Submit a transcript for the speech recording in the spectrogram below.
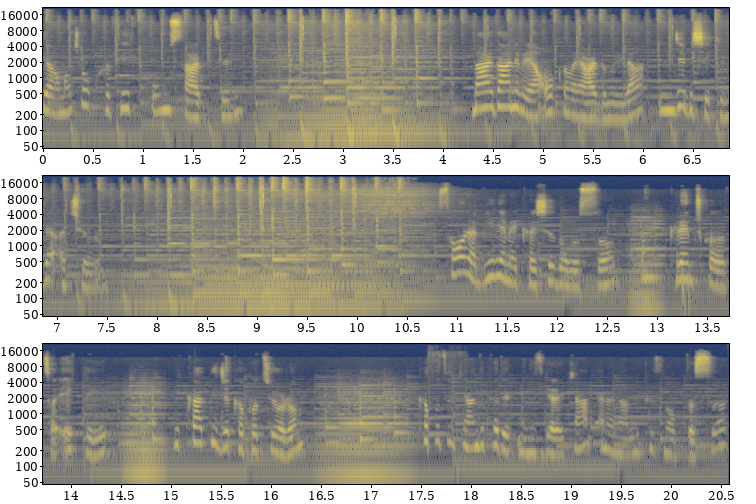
Tezgahıma çok hafif un serptim. Merdane veya oklava yardımıyla ince bir şekilde açıyorum. Sonra bir yemek kaşığı dolusu krem çikolata ekleyip dikkatlice kapatıyorum. Kapatırken dikkat etmeniz gereken en önemli püf noktası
